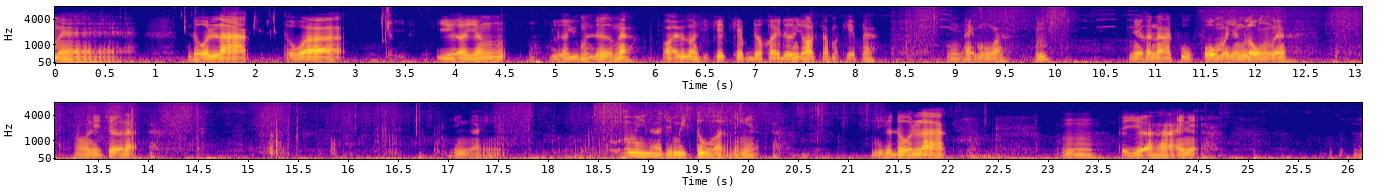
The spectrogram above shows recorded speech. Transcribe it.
แม่โดนลาก แต่ว่าเหยื่อยังเหลืออยู่เหมือนเดิมนะ ปล่อยไว้ก่อนที่เก็บเก็บเดี๋ยวค่อยเดินย้อนกลับมาเก็บนะตรงไหนบ้างวะเนี่ยขนาดผูกโฟมไว้ยังหลงเลยอ๋อนี่เจอแล้วยังไง ไม่น่าจะมีตัวอะไรเงี้ย นี่ก็โดนลาก อืมแต่เหยื่อหายเนี่ยม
